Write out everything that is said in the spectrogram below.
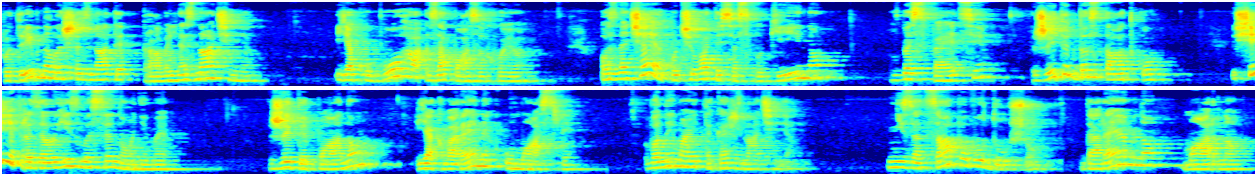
Потрібно лише знати правильне значення. Як у Бога за пазухою. Означає почуватися спокійно, в безпеці, жити в достатку. Ще є фразеологізми синоніми жити паном, як вареник у маслі. Вони мають таке ж значення. Ні за цапову душу, даремно, марно.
